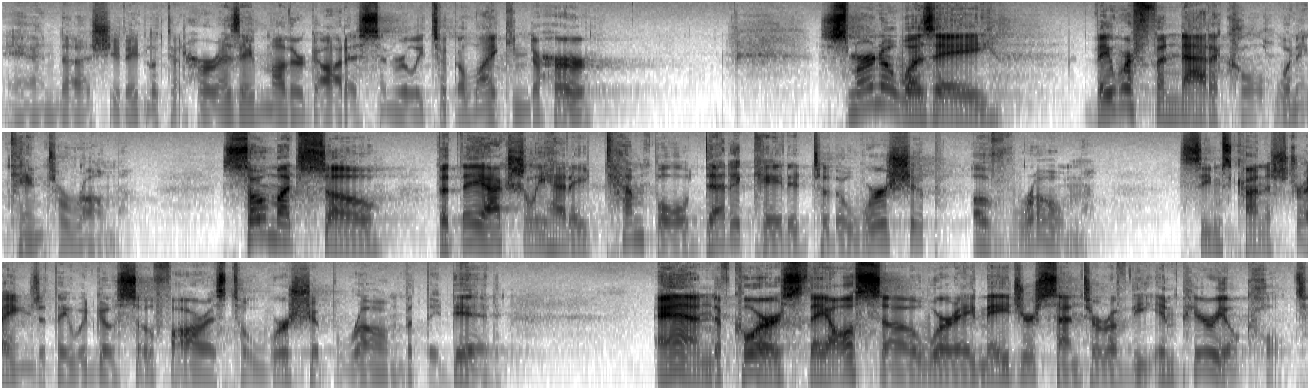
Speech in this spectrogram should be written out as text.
And uh, she, they looked at her as a mother goddess and really took a liking to her. Smyrna was a they were fanatical when it came to Rome. So much so that they actually had a temple dedicated to the worship of Rome. Seems kind of strange that they would go so far as to worship Rome, but they did. And, of course, they also were a major center of the imperial cult,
